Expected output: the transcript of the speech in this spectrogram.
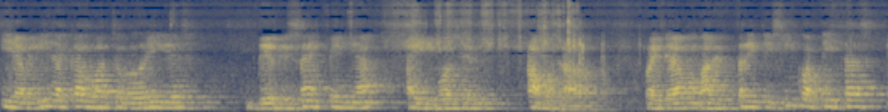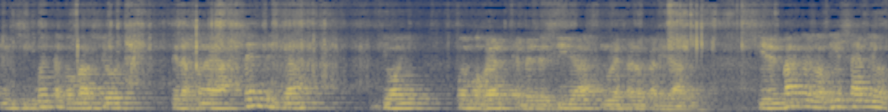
y Avenida Carlos. Rodríguez desde Sáenz Peña a Irigoyen a ambos lados. Reiteramos más de 35 artistas en 50 comercios de la zona céntrica que hoy podemos ver embellecida nuestra localidad. Y en el marco de los 10 años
